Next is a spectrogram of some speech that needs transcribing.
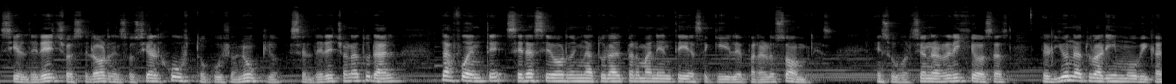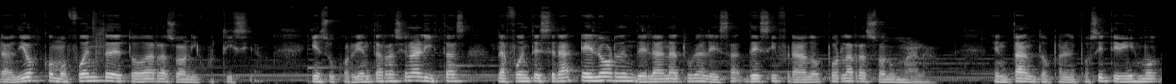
si el derecho es el orden social justo cuyo núcleo es el derecho natural, la fuente será ese orden natural permanente y asequible para los hombres. En sus versiones religiosas, el naturalismo ubicará a Dios como fuente de toda razón y justicia, y en sus corrientes racionalistas, la fuente será el orden de la naturaleza descifrado por la razón humana. En tanto, para el positivismo,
